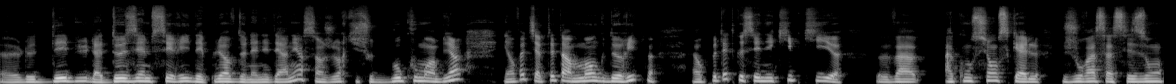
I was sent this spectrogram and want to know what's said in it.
euh, le début, la deuxième série des playoffs de l'année dernière, c'est un joueur qui shoot beaucoup moins bien. Et en fait, il y a peut-être un manque de rythme. Alors peut-être que c'est une équipe qui va a conscience qu'elle jouera sa saison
